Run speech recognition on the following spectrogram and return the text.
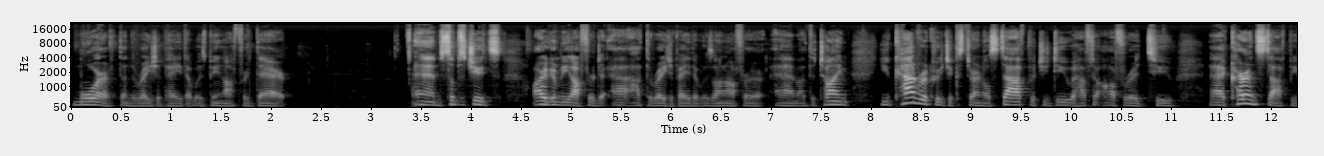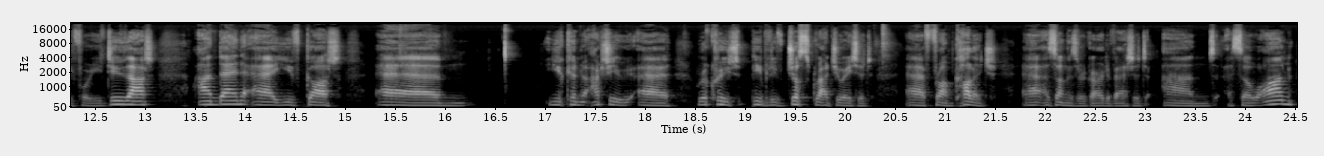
more than the rate of pay that was being offered there. Um, substitutes are going to be offered uh, at the rate of pay that was on offer um, at the time. You can recruit external staff, but you do have to offer it to uh, current staff before you do that. And then uh, you've got um, you can actually uh, recruit people who've just graduated uh, from college. Uh, as long as they're Garda vetted and so on.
